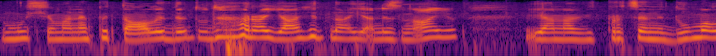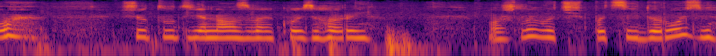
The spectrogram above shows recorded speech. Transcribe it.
тому що мене питали, де тут гора Ягідна, я не знаю. Я навіть про це не думала, що тут є назва якоїсь гори. Можливо, по цій дорозі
